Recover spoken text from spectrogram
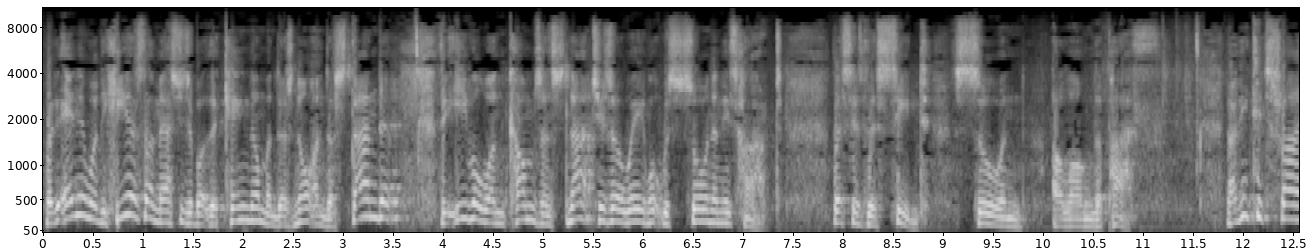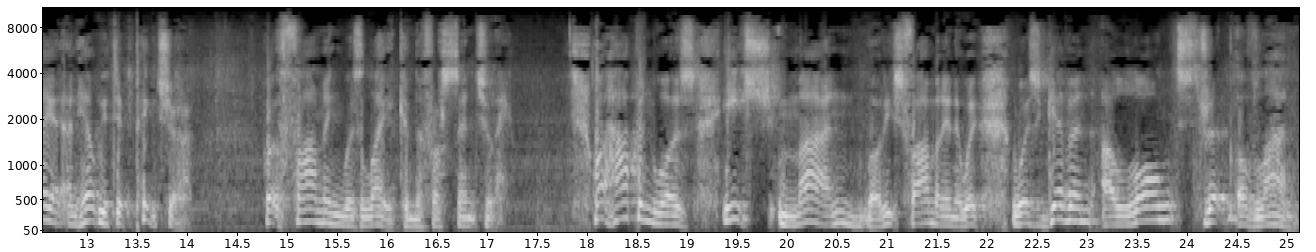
When anyone hears the message about the kingdom and does not understand it, the evil one comes and snatches away what was sown in his heart. This is the seed sown along the path. Now I need to try and help you to picture what farming was like in the first century. What happened was each man, or each farmer anyway, was given a long strip of land.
